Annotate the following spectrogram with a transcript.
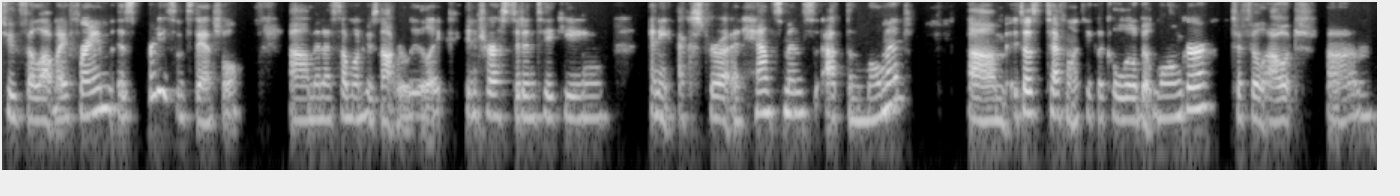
to fill out my frame is pretty substantial. Um, and as someone who's not really like interested in taking any extra enhancements at the moment um it does definitely take like a little bit longer to fill out um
